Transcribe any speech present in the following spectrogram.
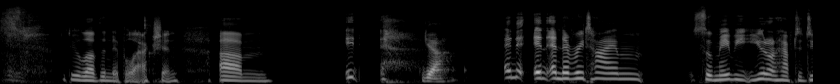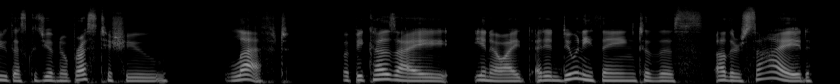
I do love the nipple action. Um it yeah. and and and every time so maybe you don't have to do this cuz you have no breast tissue left. But because I, you know, I I didn't do anything to this other side,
